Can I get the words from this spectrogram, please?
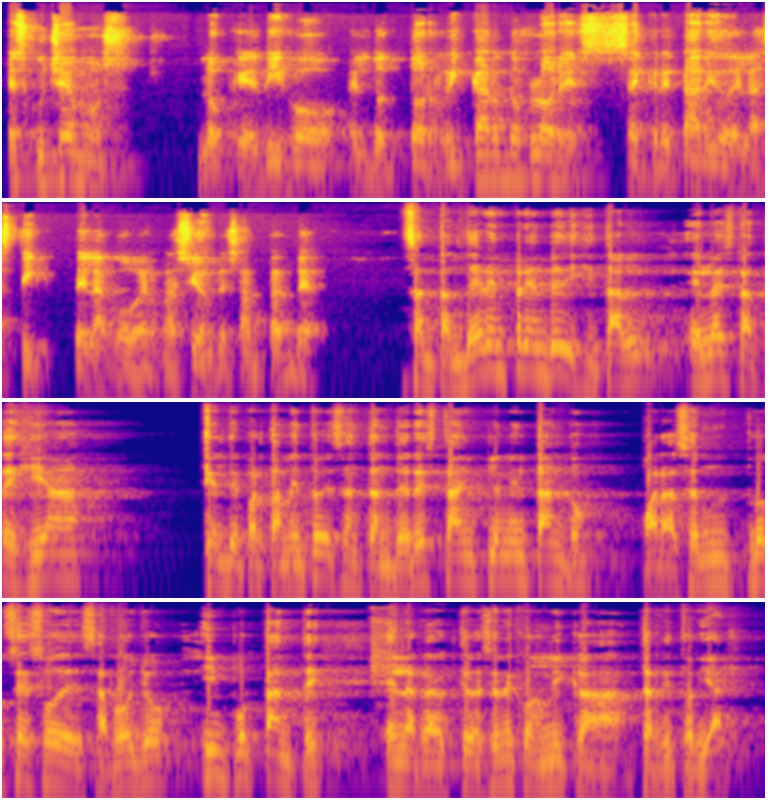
Escuchemos lo que dijo el doctor Ricardo Flores, secretario de las TIC de la Gobernación de Santander. Santander Emprende Digital es la estrategia que el Departamento de Santander está implementando para hacer un proceso de desarrollo importante en la reactivación económica territorial.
